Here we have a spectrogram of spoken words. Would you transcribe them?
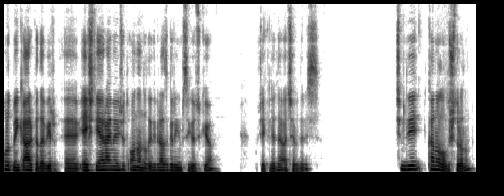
Unutmayın ki arkada bir e, HDRI mevcut. Ondan dolayı da biraz grimsi gözüküyor. Bu şekilde de açabiliriz. Şimdi kanal oluşturalım.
